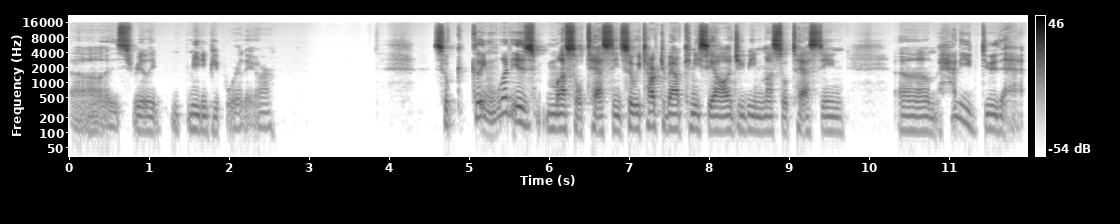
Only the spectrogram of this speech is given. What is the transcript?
Uh, it's really meeting people where they are. So, Clayton, what is muscle testing? So, we talked about kinesiology being muscle testing. Um, how do you do that?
